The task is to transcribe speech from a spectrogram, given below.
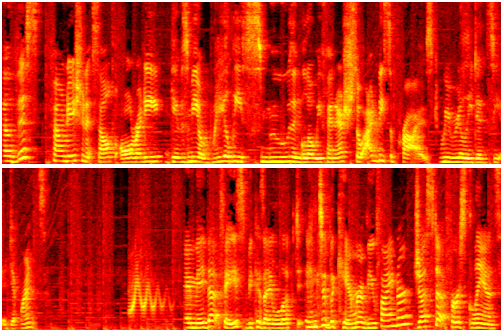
Now this foundation itself already gives me a really smooth and glowy finish, so I'd be surprised we really did see a difference. I made that face because I looked into the camera viewfinder. Just at first glance,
